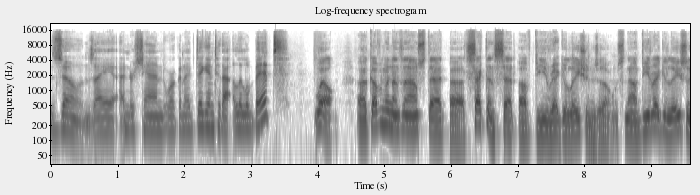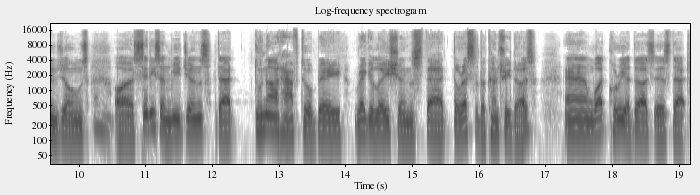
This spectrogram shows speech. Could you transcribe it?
zones. I understand we're going to dig into that a little bit. Well, uh, government announced that uh, second set of deregulation zones. Now, deregulation zones mm-hmm. are cities and regions that do not have to obey regulations that the rest of the country does. And what Korea does is that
